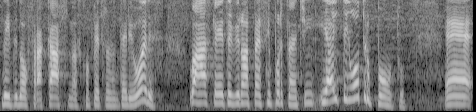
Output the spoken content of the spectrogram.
devido ao fracasso nas competições anteriores, o Arrascaeta virou uma peça importante. E, e aí tem outro ponto é,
